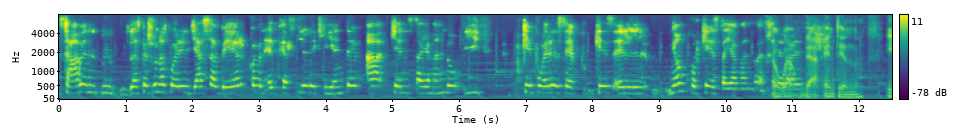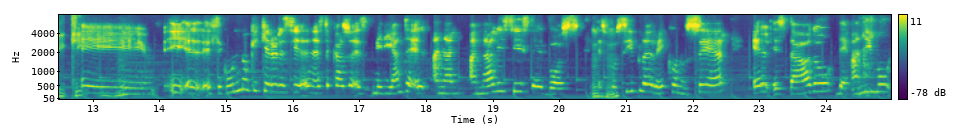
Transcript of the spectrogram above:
saben, mm, las personas pueden ya saber con el perfil de cliente a quién está llamando y qué puede ser, qué es el, no, por qué está llamando en oh, general. ya, entiendo. ¿Y, eh, y el, segundo que quiero decir en este caso es mediante el análisis de voz. Es posible reconocer el estado de ánimo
